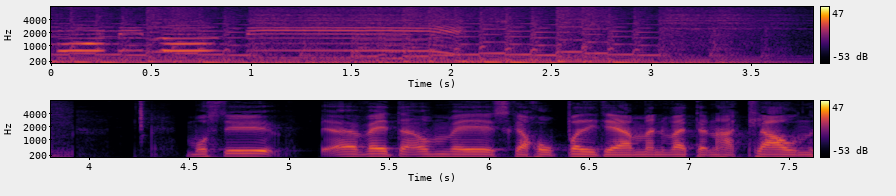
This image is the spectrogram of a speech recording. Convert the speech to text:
for me, Long Beach! Måste ju, jag vet inte om vi ska hoppa lite grann, men vad heter den här clown,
